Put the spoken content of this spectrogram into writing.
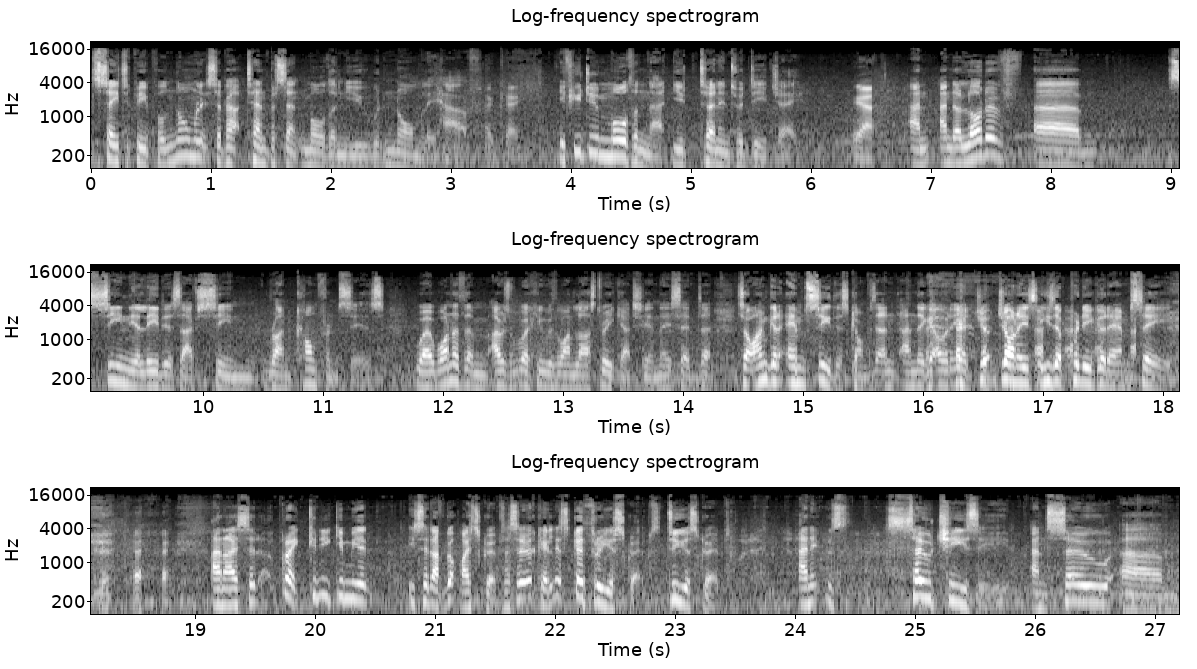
say to people, normally it's about 10% more than you would normally have. okay. If you do more than that, you turn into a DJ. Yeah. And, and a lot of um, senior leaders I've seen run conferences where one of them, I was working with one last week actually, and they said, uh, So I'm going to MC this conference. And, and they go, oh, yeah, Jo- John, is, he's a pretty good MC. And I said, oh, Great, can you give me a. He said, I've got my script. I said, Okay, let's go through your script. Do your script. And it was so cheesy and so. Um,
